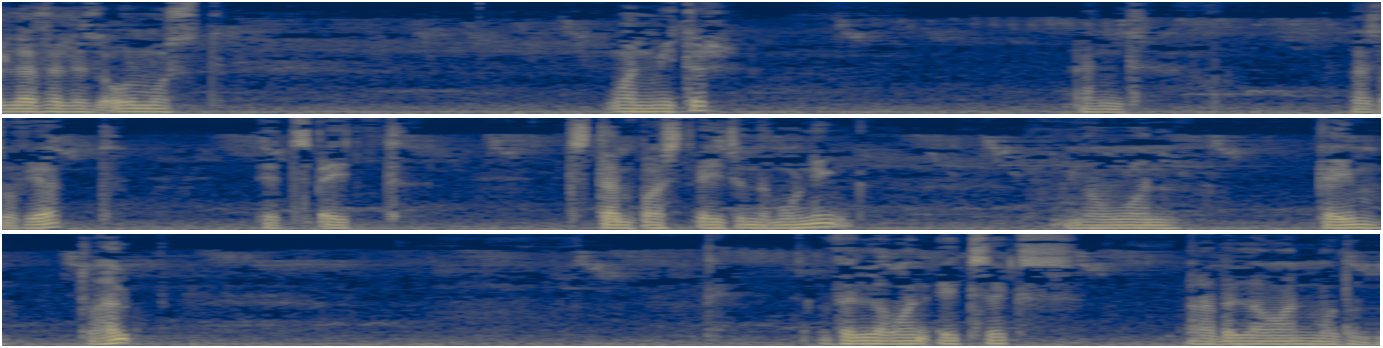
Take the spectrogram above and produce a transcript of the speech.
Water level is almost one meter and as of yet it's 8 it's 10 past 8 in the morning no one came to help Villa 186 Arabella 1 Mudun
